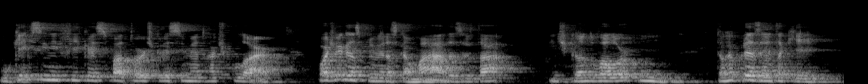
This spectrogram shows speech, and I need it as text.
O que, que significa esse fator de crescimento radicular? Pode ver que nas primeiras camadas ele está indicando o valor 1. Então representa que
